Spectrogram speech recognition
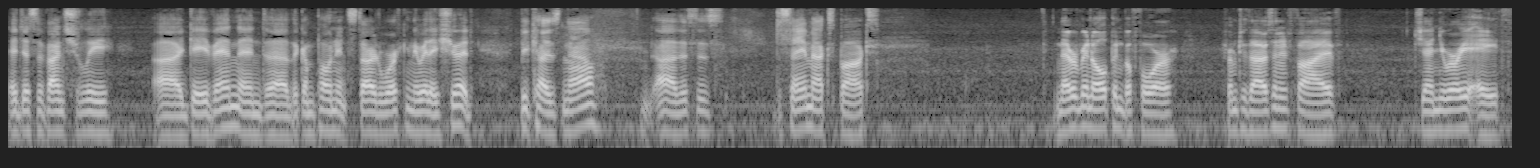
it just eventually uh, gave in and uh, the components started working the way they should. Because now, uh, this is the same Xbox. Never been opened before from 2005, January 8th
